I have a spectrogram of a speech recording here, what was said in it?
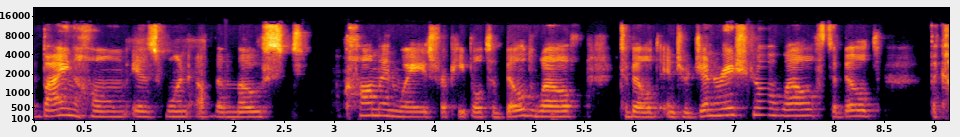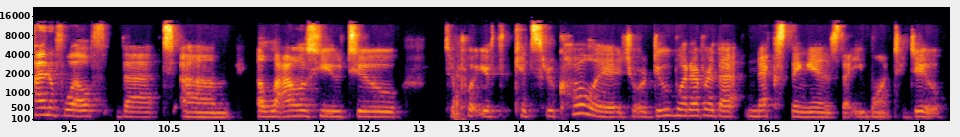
buying a home is one of the most common ways for people to build wealth, to build intergenerational wealth, to build the kind of wealth that um, allows you to to put your kids through college or do whatever that next thing is that you want to do.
